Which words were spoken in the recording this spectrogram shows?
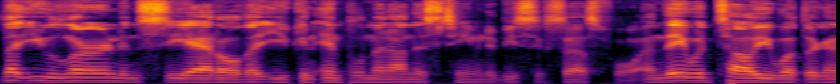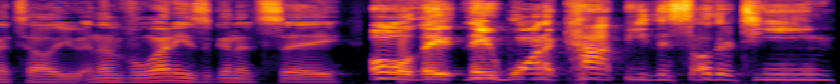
that you learned in Seattle that you can implement on this team to be successful?" And they would tell you what they're going to tell you, and then Valenti's going to say, "Oh, they they want to copy this other team,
